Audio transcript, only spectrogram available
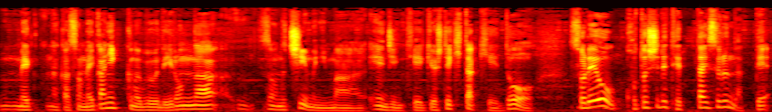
メなんかそのメカニックの部分でいろんなそのチームにまあエンジン提供してきたけどそれを今年で撤退するんだって。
